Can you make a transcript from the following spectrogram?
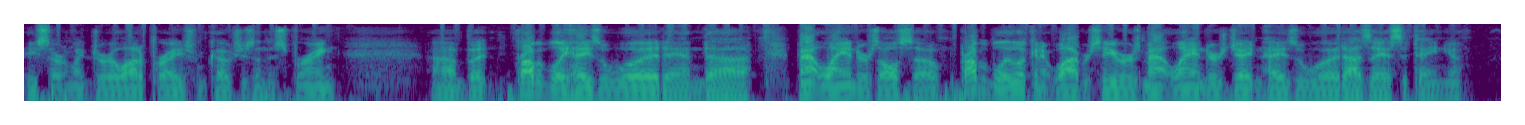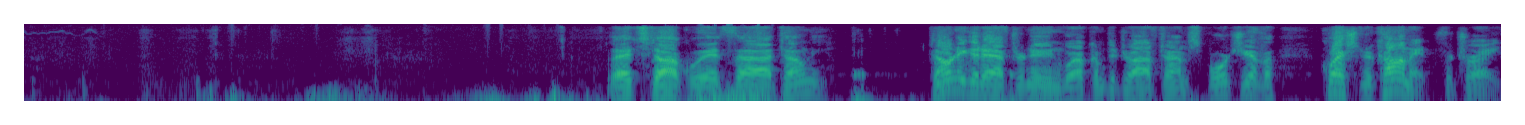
he certainly drew a lot of praise from coaches in the spring. Uh, but probably Haselwood and uh, Matt Landers also. Probably looking at wide receivers: Matt Landers, Jadon Haselwood, Isaiah Sategna. Let's talk with uh, Tony. Tony, good afternoon. Welcome to Drive Time Sports. You have a question or comment for Trey?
